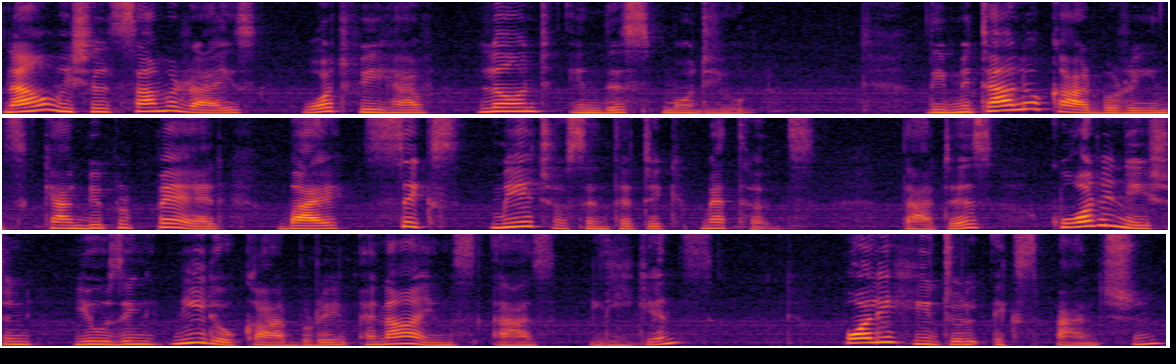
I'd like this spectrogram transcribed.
Now we shall summarize what we have learned in this module. The metallocarboranes can be prepared by six major synthetic methods that is coordination using nidocarborane anions as ligands, polyhedral expansion,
